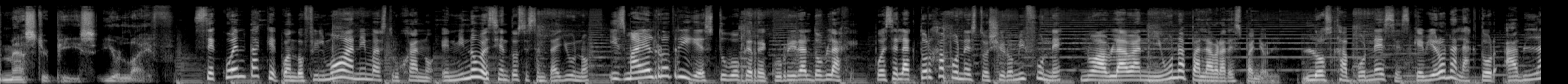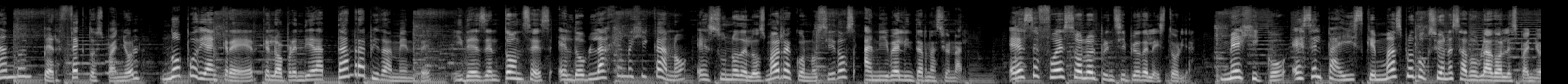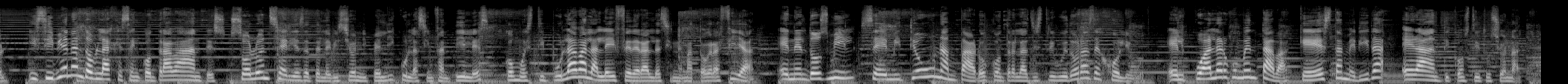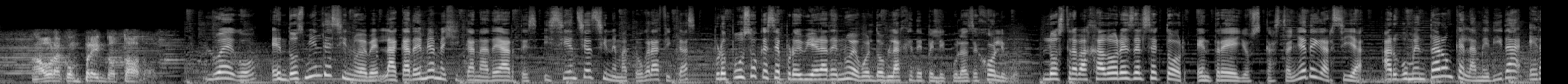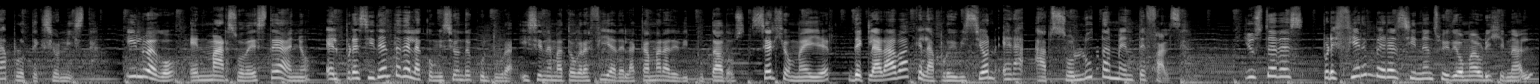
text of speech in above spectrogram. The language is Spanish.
Masterpiece Your Life. Se cuenta que cuando filmó Animas Trujano en 1961, Ismael Rodríguez tuvo que recurrir al doblaje, pues el actor japonés Toshiro Mifune no hablaba ni una palabra de español. Los japoneses que vieron al actor hablando en perfecto español no podían creer que lo aprendiera tan rápidamente y desde entonces el doblaje mexicano es uno de los más reconocidos a nivel internacional. Ese fue solo el principio de la historia. México es el país que más producciones ha doblado al español. Y si bien el doblaje se encontraba antes solo en series de televisión y películas infantiles, como estipulaba la Ley Federal de Cinematografía, en el 2000 se emitió un amparo contra las distribuidoras de Hollywood, el cual argumentaba que esta medida era anticonstitucional. Ahora comprendo todo. Luego, en 2019, la Academia Mexicana de Artes y Ciencias Cinematográficas propuso que se prohibiera de nuevo el doblaje de películas de Hollywood. Los trabajadores del sector, entre ellos Castañeda y García, argumentaron que la medida era proteccionista. Y luego, en marzo de este año, el presidente de la Comisión de Cultura y Cinematografía de la Cámara de Diputados, Sergio Mayer, declaraba que la prohibición era absolutamente falsa. ¿Y ustedes prefieren ver el cine en su idioma original?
